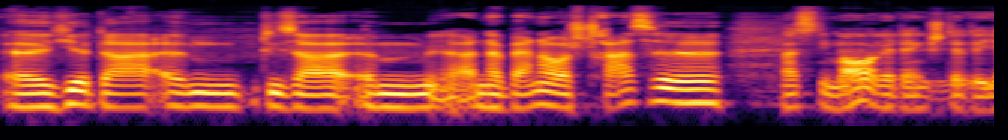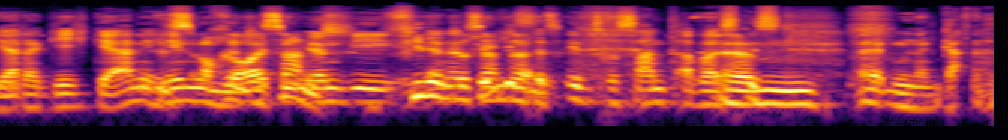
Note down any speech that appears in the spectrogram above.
äh, hier da ähm, dieser ähm, an der Bernauer Straße was die Mauergedenkstätte? Ja, da gehe ich gerne Ist hin, um auch Leuten interessant. irgendwie. Viel ja, natürlich interessanter. ist es interessant, aber es Ähm, ist, äh, na, ga- das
